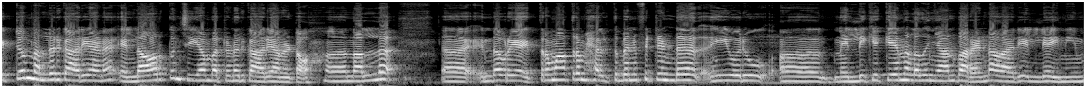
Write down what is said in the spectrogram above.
ഏറ്റവും നല്ലൊരു കാര്യമാണ് എല്ലാവർക്കും ചെയ്യാൻ പറ്റുന്ന ഒരു കാര്യമാണ് കേട്ടോ. നല്ല എന്താ പറയുക എത്രമാത്രം ഹെൽത്ത് ബെനിഫിറ്റ് ഉണ്ട് ഈ ഒരു നെല്ലിക്കൊക്കെ എന്നുള്ളത് ഞാൻ പറയേണ്ട കാര്യമില്ല ഇനിയും.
